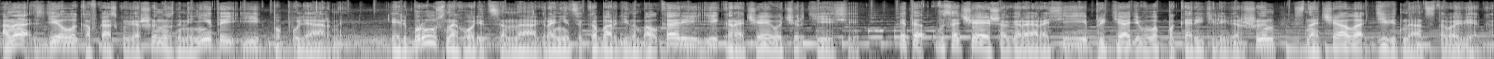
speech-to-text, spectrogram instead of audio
Она сделала Кавказскую вершину знаменитой и популярной. Эльбрус находится на границе Кабардино-Балкарии и Карачаево-Черкесии. Это высочайшая гора России притягивала покорителей вершин с начала XIX века.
